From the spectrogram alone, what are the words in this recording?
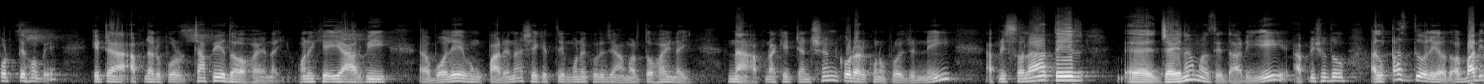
পড়তে হবে, এটা আপনার উপর চাপিয়ে দেওয়া হয় নাই। অনেকে এই আরবি বলে এবং পারে না, সেক্ষেত্রে মনে করে যে আমার তো হয় নাই। না, আপনাকে টেনশন করার কোনো প্রয়োজন নেই। আপনি সলাতের জায়নামাজে দাঁড়িয়ে আপনি শুধু আল কাসদু বাড়ি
